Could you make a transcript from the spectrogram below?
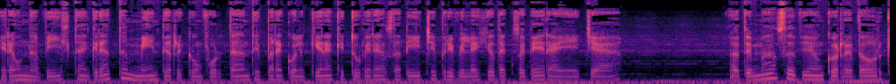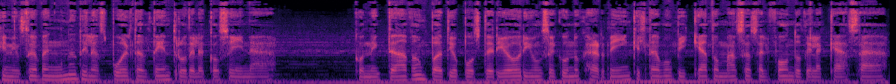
Era una vista gratamente reconfortante para cualquiera que tuviera esa dicha y privilegio de acceder a ella. Además había un corredor que iniciaba en una de las puertas dentro de la cocina. Conectaba un patio posterior y un segundo jardín que estaba ubicado más hacia el fondo de la casa.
